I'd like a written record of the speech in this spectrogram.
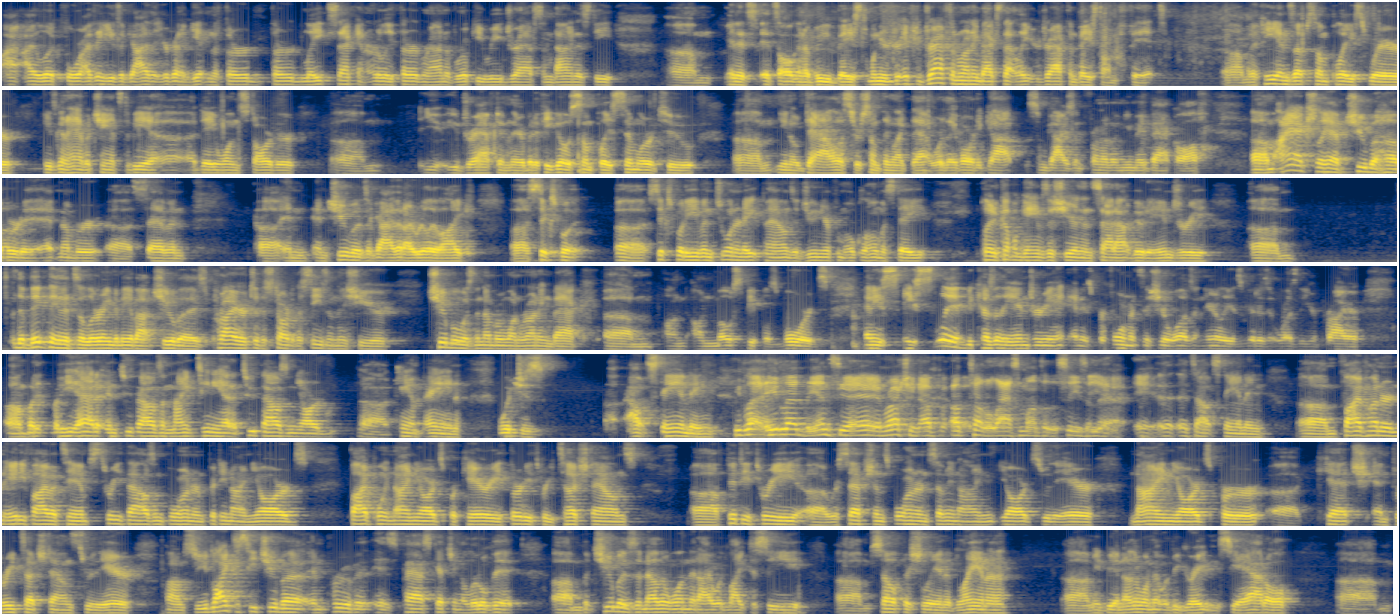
I, I, look for. I think he's a guy that you're going to get in the third, third, late second, early third round of rookie redrafts and dynasty. Um, and it's it's all going to be based when you're if you're drafting running backs that late, you're drafting based on fit. Um, and if he ends up someplace where he's going to have a chance to be a, a day one starter, um, you, you, draft him there. But if he goes someplace similar to um, you know Dallas or something like that, where they've already got some guys in front of him, you may back off. Um, I actually have Chuba Hubbard at number uh, seven, uh, and and Chuba is a guy that I really like. Uh, six foot, uh, six foot even, two hundred eight pounds, a junior from Oklahoma State. Played a couple games this year and then sat out due to injury. Um, the big thing that's alluring to me about Chuba is prior to the start of the season this year, Chuba was the number one running back um, on on most people's boards, and he's he slid because of the injury, and his performance this year wasn't nearly as good as it was the year prior. Um, but but he had in 2019 he had a 2,000 yard uh, campaign, which is outstanding. He led he led the NCAA in rushing up up till the last month of the season. Yeah, it, it's outstanding. Um, 585 attempts, 3,459 yards. 5.9 yards per carry, 33 touchdowns, uh, 53 uh, receptions, 479 yards through the air, nine yards per uh, catch, and three touchdowns through the air. Um, so you'd like to see Chuba improve his pass catching a little bit, um, but Chuba is another one that I would like to see um, selfishly in Atlanta. Um, he'd be another one that would be great in Seattle. Um,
